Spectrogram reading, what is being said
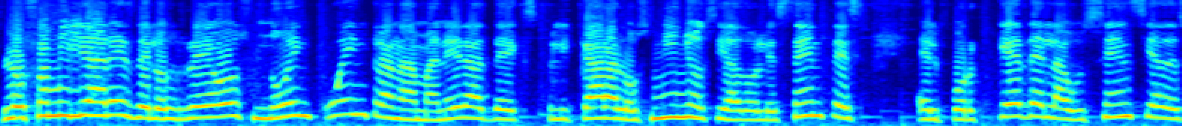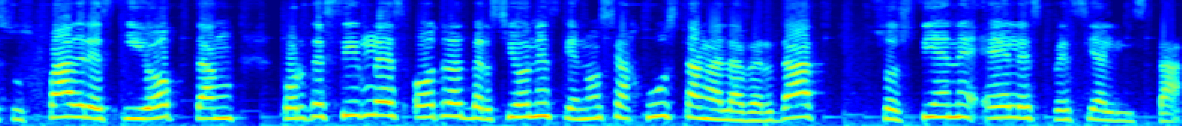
Los familiares de los reos no encuentran la manera de explicar a los niños y adolescentes el porqué de la ausencia de sus padres y optan por decirles otras versiones que no se ajustan a la verdad sostiene el especialista.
